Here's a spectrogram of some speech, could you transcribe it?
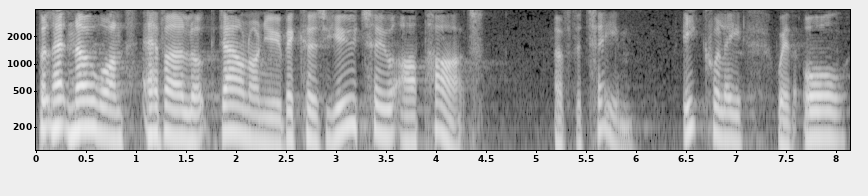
But let no one ever look down on you because you too are part of the team, equally with all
